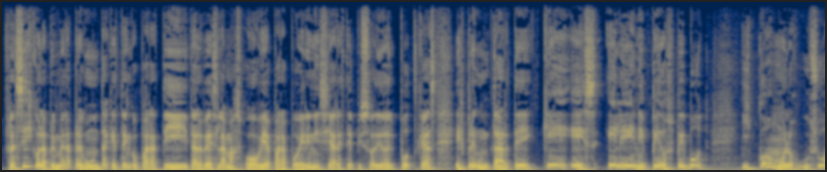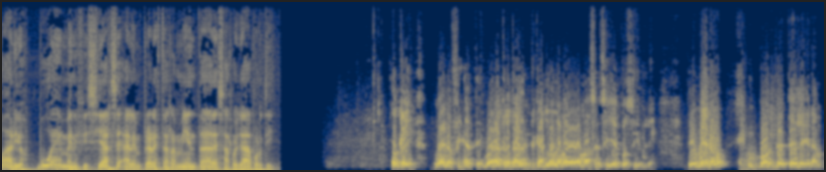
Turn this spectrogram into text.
Francisco, la primera pregunta que tengo para ti y tal vez la más obvia para poder iniciar este episodio del podcast es preguntarte qué es LNP2P Bot y cómo los usuarios pueden beneficiarse al emplear esta herramienta desarrollada por ti. Ok, bueno, fíjate, voy a tratar de explicarlo de la manera más sencilla posible. Primero, es un bot de Telegram.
